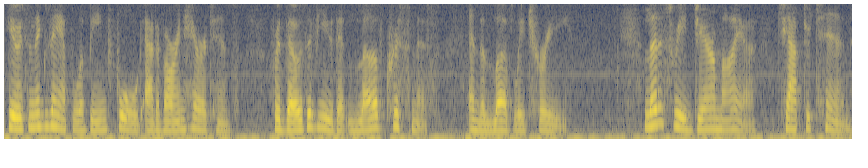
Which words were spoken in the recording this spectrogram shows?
Here's an example of being fooled out of our inheritance for those of you that love Christmas and the lovely tree. Let us read Jeremiah chapter 10,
